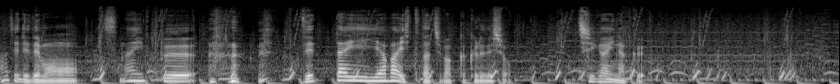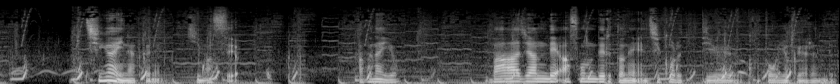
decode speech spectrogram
マジででも、スナイプ絶対やばい人たちばっか来るでしょ。違いなく。違いなくね、来ますよ。危ないよ。バージャンで遊んでるとね、事故るっていうことをよくやるんでま。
